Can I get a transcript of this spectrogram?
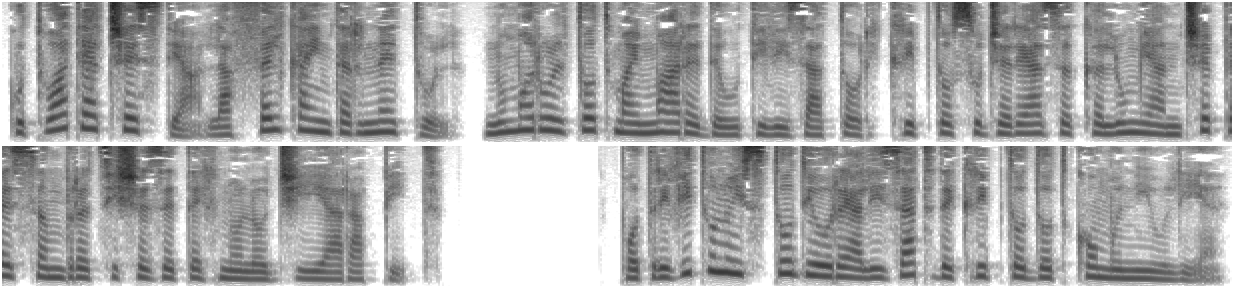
Cu toate acestea, la fel ca internetul, numărul tot mai mare de utilizatori cripto sugerează că lumea începe să îmbrățișeze tehnologia rapid. Potrivit unui studiu realizat de Crypto.com în iulie,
